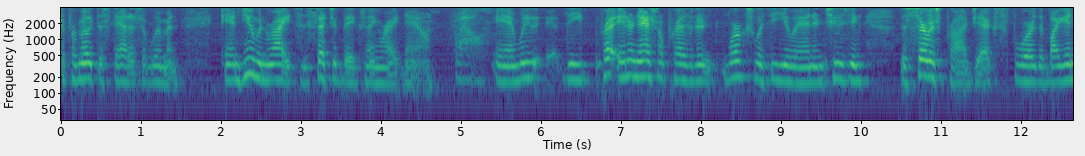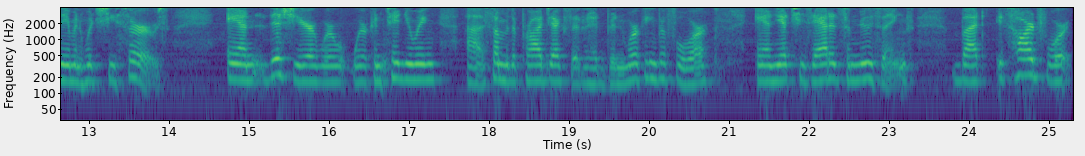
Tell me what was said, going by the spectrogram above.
to promote the status of women. And human rights is such a big thing right now. Wow. And we, the pre- international president works with the UN in choosing the service projects for the biennium in which she serves. And this year, we're, we're continuing uh, some of the projects that had been working before, and yet she's added some new things. But it's hard for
